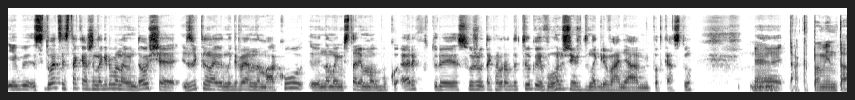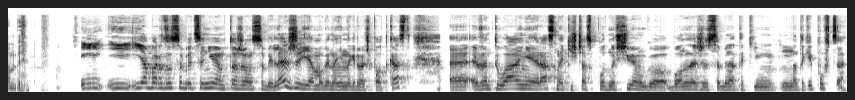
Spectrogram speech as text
jakby sytuacja jest taka, że nagrywam na Windowsie, zwykle nagrywałem na Macu, y, na moim starym MacBooku R, który służył tak naprawdę tylko i wyłącznie już do nagrywania mi podcastu. E, tak, pamiętamy. I, I, ja bardzo sobie ceniłem to, że on sobie leży i ja mogę na nim nagrywać podcast. E, ewentualnie raz na jakiś czas podnosiłem go, bo on leży sobie na, takim, na takiej pówce.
